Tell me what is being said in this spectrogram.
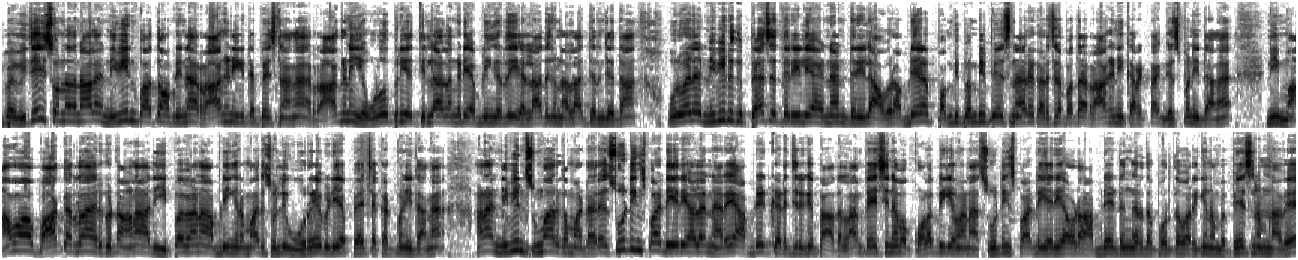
இப்போ விஜய் சொன்னதுனால நிவின் பார்த்தோம் அப்படின்னா ராகினி கிட்ட பேசினாங்க. ராகினி எவ்வளோ பெரிய தில்லாலங்கடி அப்படிங்கிறது எல்லாத்துக்கும் நல்லா தெரிஞ்சது தான் ஒருவேளை நிவினுக்கு பேச தெரியலையா என்னன்னு தெரியல. அவர் அப்படியே பம்பி பம்பி பேசினார். கடைசியில் பார்த்தா ராகினி கரெக்டாக கெஸ் பண்ணிட்டாங்க. நீ மாமாவை பார்க்கறதா இருக்கட்டும் ஆனால் அது இப்போ வேணாம் அப்படிங்கிற மாதிரி சொல்லி ஒரே விடியாக பேச்சை கட் பண்ணிட்டாங்க. ஆனால் நிவின் சும்மா இருக்க மாட்டார். ஷூட்டிங் ஸ்பாட் ஏரியாவில் நிறைய அப்டேட் கிடச்சிருக்கு. இப்போ அதெல்லாம் பேசி நம்ம குழப்பிக்க வேணாம். ஷூட்டிங் ஸ்பாட் ஏரியாவோட அப்டேட்டுங்கிறத பொறுத்த வரைக்கும் நம்ம பேசினோம்னாவே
